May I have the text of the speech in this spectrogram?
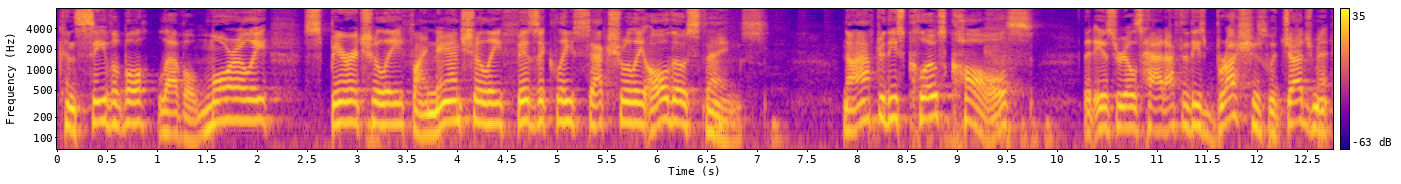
conceivable level morally, spiritually, financially, physically, sexually, all those things. Now, after these close calls, that Israel's had after these brushes with judgment,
